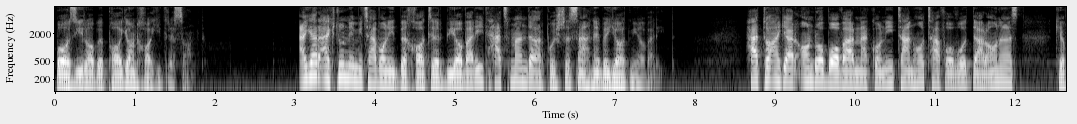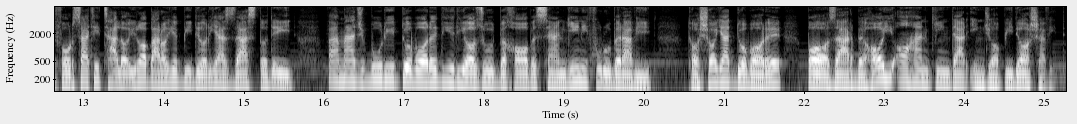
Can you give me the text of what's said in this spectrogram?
بازی را به پایان خواهید رساند. اگر اکنون نمی توانید به خاطر بیاورید حتما در پشت صحنه به یاد می آورید. حتی اگر آن را باور نکنید تنها تفاوت در آن است که فرصتی طلایی را برای بیداری از دست داده اید و مجبوری دوباره دیر یا زود به خواب سنگینی فرو بروید تا شاید دوباره با ضربه های آهنگین در اینجا بیدار شوید.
